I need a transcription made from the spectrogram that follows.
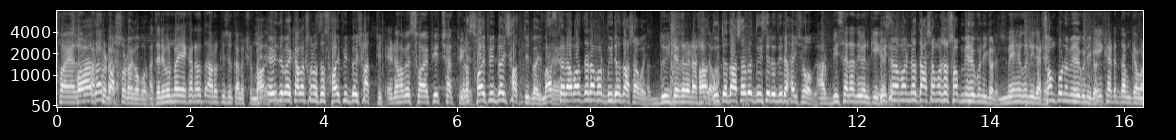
ছয় হাজার ছয় হাজার পাঁচশো পাঁচশো টাকা। টাকা পড়বে আচ্ছা রিপন ভাই এখানেও তো আরও কিছু কালেকশন হ্যাঁ, এই যে ভাই কালেকশন আছে ছয় ফিট বাই সাত ফিট এটা হবে ছয় ফিট সাত ফিট এটা ছয় ফিট বাই সাত ফিট ভাই। মাঝখানে আমাদের আবার দুইটা দাসা ভাই দুইটা করে ডাসা হ্যাঁ দুইটা দাস হবে দুই সাইডে দুইটা হাইসে হবে। আর বিছানা দিবেন কি বিছানা মানে দাসা মশা সব মেহগুনি কাঠের মেহগনি কাঠের সম্পূর্ণ মেহগুনি এই খাটের দাম কেমন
